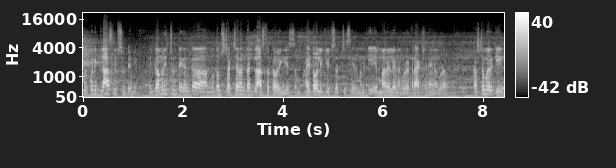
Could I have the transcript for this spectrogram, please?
కొ- కొన్ని గ్లాస్ లిప్స్ ఉంటాయి మీరు. మీరు గమనించుంటే కనుక మొత్తం స్ట్రక్చర్ అంతా glass తో కవరింగ్ చేస్తాము. హైడ్రాలిక్ లిప్స్ వచ్చేసి మనకి ఎంఆర్ఎల్ అయినా కూడా ట్రాక్షన్ అయినా కూడా. కస్టమర్కి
